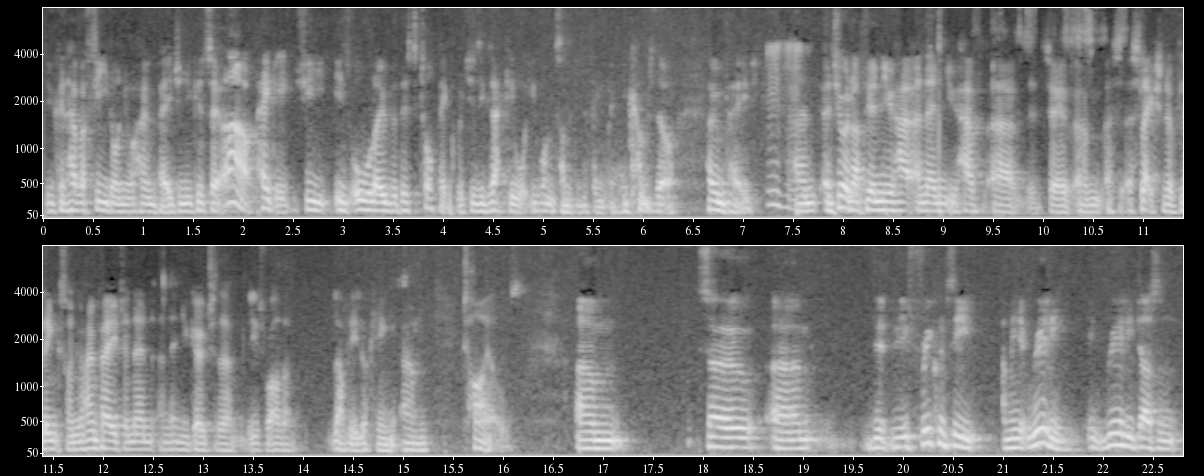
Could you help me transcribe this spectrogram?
you can have a feed on your homepage and you can say, ah, Peggy, she is all over this topic, which is exactly what you want somebody to think when you come to the homepage. Mm-hmm. And, and sure enough, then you have, and then you have uh, so, um, a, a, selection of links on your homepage, and then and then you go to the, these rather lovely looking um, tiles. Um, so um, the, the frequency, I mean, it really it really doesn't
